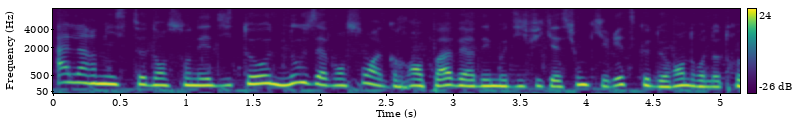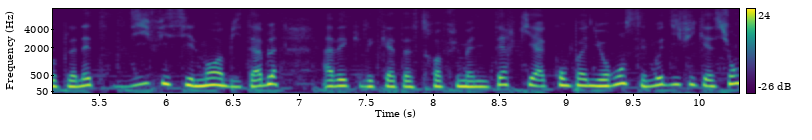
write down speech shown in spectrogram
alarmiste dans son édito. Nous avançons à grands pas vers des modifications qui risquent de rendre notre planète difficilement habitable avec les catastrophes humanitaires qui accompagneront ces modifications.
